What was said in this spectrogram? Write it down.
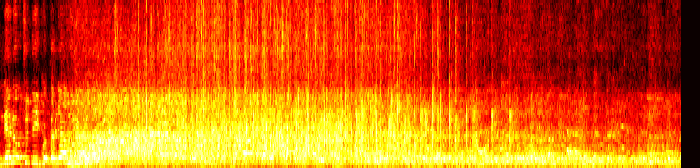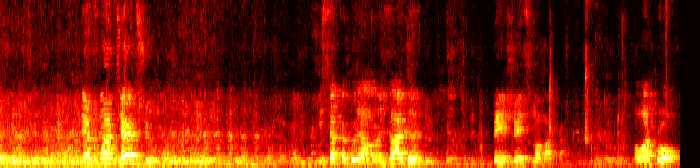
ne nauču da i kotrljam ulicom. Ću. I sad kako ja ono izađem, pet, šest momaka. Ovako,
